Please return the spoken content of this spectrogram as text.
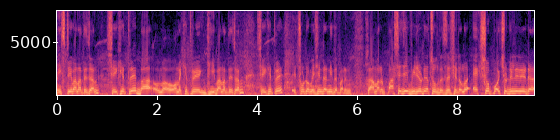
মিষ্টি বানাতে চান, সেই ক্ষেত্রে বা অনেক ক্ষেত্রে ঘি বানাতে চান, সেই ক্ষেত্রে এই ছোট মেশিনটা নিতে পারেন। তো আমার পাশে যে ভিডিওটা চলতেছে, সেটা হলো একশো পঁয়ষট্টি লিটার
